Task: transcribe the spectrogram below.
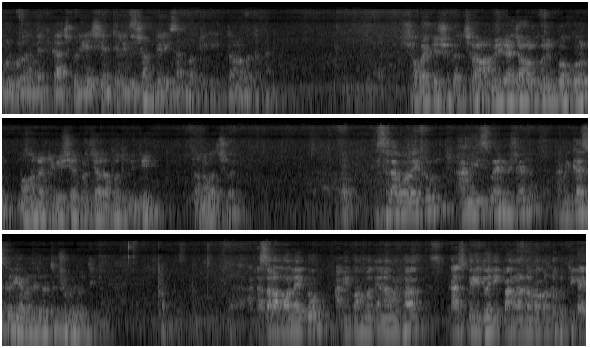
বুলবুল আহমেদ কাজ করি এশিয়ান টেলিভিশন পত্রিকায় ধন্যবাদ আপনাকে। সবাইকে শুভেচ্ছা। আমি রেজাউল করিম বকুল মোহনা টিভি শেরপুর জেলা প্রতিনিধি। ধন্যবাদ সবাই। আসসালামু আলাইকুম। আমি ইসমাইল হোসেন। আমি কাজ করি আমাদের নতুন সময় আসসালামু আলাইকুম। আমি মোহাম্মদ এনামুল হক কাজ করি দৈনিক বাংলা নবকণ্ঠ পত্রিকায়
